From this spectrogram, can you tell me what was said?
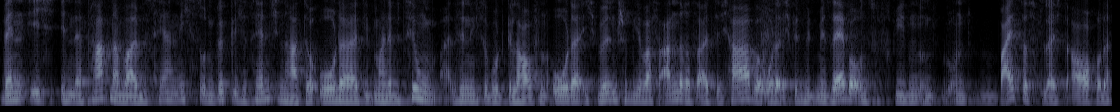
wenn ich in der Partnerwahl bisher nicht so ein glückliches Händchen hatte oder die, meine Beziehungen sind nicht so gut gelaufen oder ich wünsche mir was anderes, als ich habe oder ich bin mit mir selber unzufrieden und, und weiß das vielleicht auch oder,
